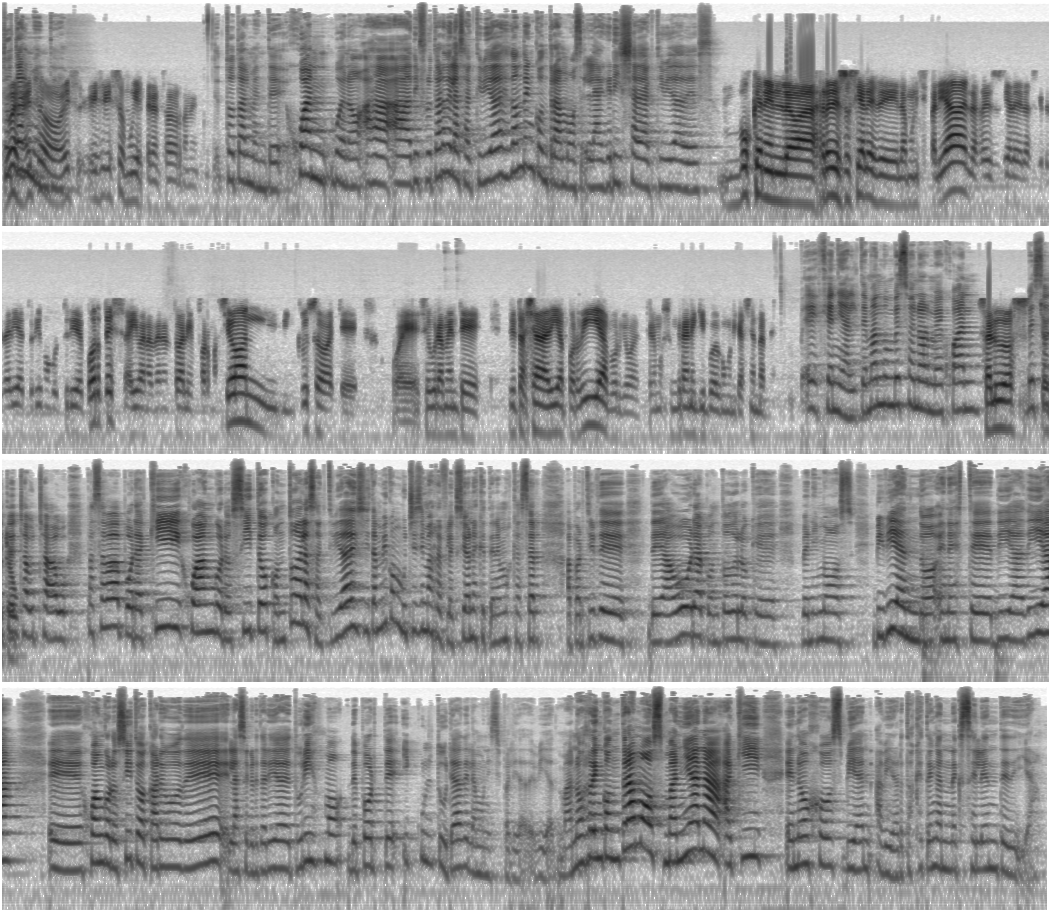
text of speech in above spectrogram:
Totalmente. Bueno, eso es, eso es muy esperanzador también. Totalmente. Juan, bueno, a, disfrutar de las actividades, ¿dónde encontramos la grilla de actividades? Busquen en las redes sociales de la municipalidad, en las redes sociales de la Secretaría de Turismo, Cultura y Deportes, ahí van a tener toda la información, incluso este, pues seguramente detallada día por día, porque bueno, tenemos un gran equipo de comunicación también. Es genial, te mando un beso enorme, Juan. Saludos. Besote, chau, chau. Pasaba por aquí Juan Gorosito con todas las actividades y también con muchísimas reflexiones que tenemos que hacer a partir de, de ahora, con todo lo que venimos viviendo en este día a día. Eh, Juan Gorosito a cargo de la Secretaría de Turismo, Deporte y Cultura de la Municipalidad de Viedma. Nos reencontramos mañana aquí en Ojos Bien Abiertos. Que tengan un excelente día.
